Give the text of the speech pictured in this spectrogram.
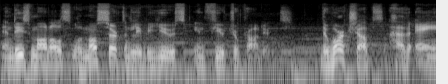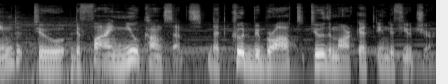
and these models will most certainly be used in future projects. The workshops have aimed to define new concepts that could be brought to the market in the future.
